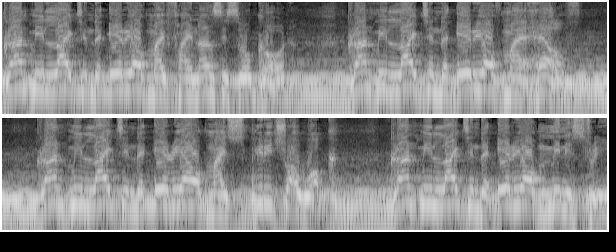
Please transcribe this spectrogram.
Grant me light in the area of my finances, oh God. Grant me light in the area of my health. Grant me light in the area of my spiritual walk. Grant me light in the area of ministry.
